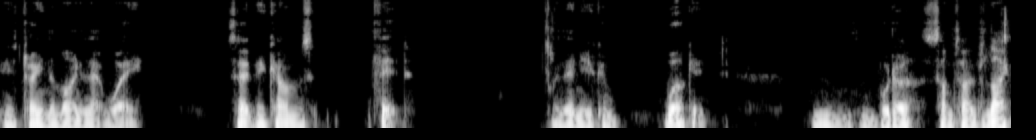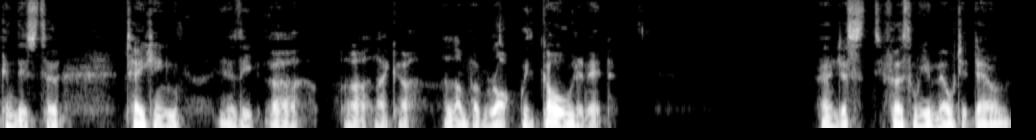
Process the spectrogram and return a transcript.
You train the mind in that way. So it becomes fit. And then you can work it. Buddha sometimes likened this to taking the uh, uh, like a a lump of rock with gold in it. And just, first of all, you melt it down,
